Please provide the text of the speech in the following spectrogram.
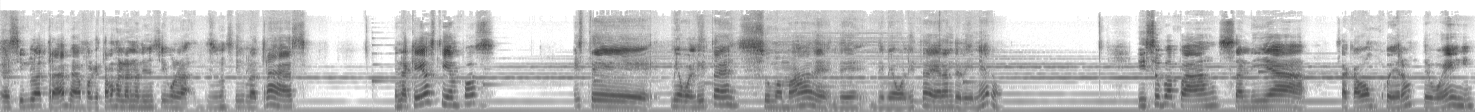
el siglo atrás, ¿verdad? porque estamos hablando de un siglo, de un siglo atrás. En aquellos tiempos, este, mi abuelita, su mamá de, de, de mi abuelita eran de dinero. Y su papá salía, sacaba un cuero de buey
